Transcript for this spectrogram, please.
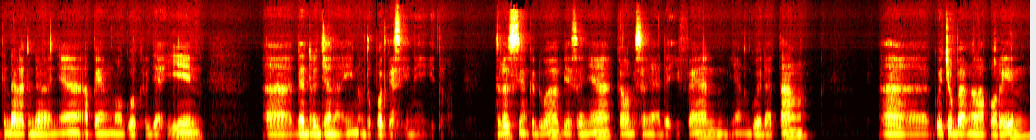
kendala-kendalanya, apa yang mau gue kerjain, uh, dan rencanain untuk podcast ini. Terus yang kedua biasanya kalau misalnya ada event yang gue datang, uh, gue coba ngelaporin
